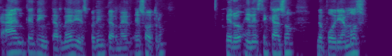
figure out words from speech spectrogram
antes de Internet y después de Internet es otro, pero en este caso lo podríamos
